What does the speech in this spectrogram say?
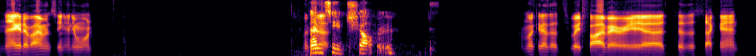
Negative. I haven't seen anyone. I haven't seen chopper. I'm looking at the 285 area to the second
